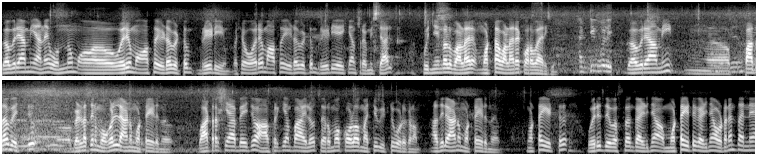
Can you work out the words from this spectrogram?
ഗൗരാമിയാണ് ഒന്നും ഒരു മാസം ഇടവിട്ടും ബ്രീഡ് ചെയ്യും. പക്ഷേ ഓരോ മാസം ഇടവിട്ടും ബ്രീഡ് ചെയ്യിക്കാൻ ശ്രമിച്ചാൽ കുഞ്ഞുങ്ങൾ വളരെ മുട്ട വളരെ കുറവായിരിക്കും. ഗൗരാമി പത വെച്ച് വെള്ളത്തിന് മുകളിലാണ് മുട്ടയിടുന്നത് വാട്ടർ ക്യാബേജോ ആഫ്രിക്കൻ പായലോ തെർമോക്കോളോ മറ്റും ഇട്ട് കൊടുക്കണം. അതിലാണ് മുട്ടയിടുന്നത് മുട്ടയിട്ട് ഒരു ദിവസം കഴിഞ്ഞ മുട്ടയിട്ട് കഴിഞ്ഞാൽ ഉടനെ തന്നെ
